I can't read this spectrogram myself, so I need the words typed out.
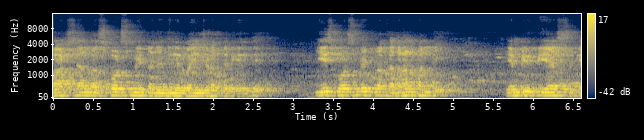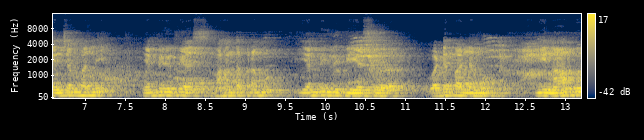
పాఠశాలలో స్పోర్ట్స్ మీట్ అనేది నిర్వహించడం జరిగింది. ఈ స్పోర్ట్స్ మీట్లో Kadarampalli MPPS Kenchampalli MPPS Mahanthapuram MPPS Vaddepalyam ఈ నాలుగు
